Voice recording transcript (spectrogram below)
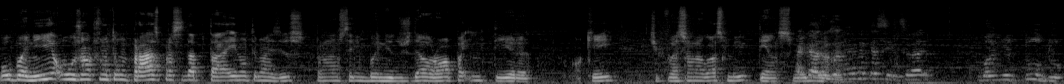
ou banir, ou os jogos vão ter um prazo para se adaptar e não ter mais isso, para não serem banidos da Europa inteira, ok? Tipo, vai ser um negócio meio tenso, É, meio cara, o problema é que assim, você vai banir tudo,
